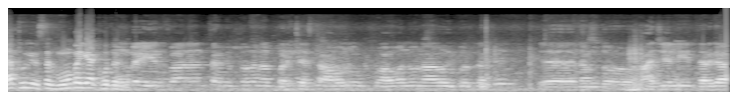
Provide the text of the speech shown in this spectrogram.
ಯಾಕೆ ಹೋಗಿರಿ ಸರ್? ಮುಂಬೈಗೆ ಯಾಕೆ ಹೋದ್ರಿ ಮುಂಬೈ ಇರ್ಫಾನ್ ಅಂತ ನಾನು ಪರಿಚಯಸ್ಥ ಅವನು ಅವನು ನಾವು ಇಬ್ಬರು ಕಲ್ತು ಆ, ನಮ್ದು ಹಾಜಿಯಲ್ಲಿ ದರ್ಗಾ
